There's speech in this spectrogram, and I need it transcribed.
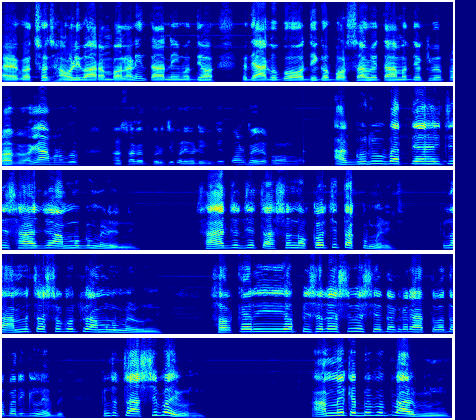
ଏ, ଗଛ ଝାଉଁଳିବା ଆରମ୍ଭ ହେଲାଣି ତା ନେଇ ମଧ୍ୟ ଯଦି ଆଗକୁ ଅଧିକ ବର୍ଷା ହୁଏ ତାହା ମଧ୍ୟ କିଭଳି ପ୍ରଭାବ ପଡ଼ିବ? ଆଜ୍ଞା ଆପଣଙ୍କୁ ଅ, ସ୍ୱାଗତ କରୁଛି କଳିଙ୍ଗ ଟିଭି କି କଣ କହିବେ ଆପଣ ଆଗରୁ ବାତ୍ୟା ହେଇଛି ସାହାଯ୍ୟ ଆମକୁ ମିଳେନି। ସାହାଯ୍ୟ ଯିଏ ଚାଷ ନ କରିଛି ତାକୁ ମିଳିଛି। କିନ୍ତୁ ଆମେ ଚାଷ କରୁଛୁ ଆମକୁ ମିଳୁନି। ସରକାରୀ ଅଫିସର ଆସିବେ ସିଏ ତାଙ୍କର ହାତ ଭାତ କରିକି ନେବେ। କିନ୍ତୁ ଚାଷୀ ପାଇବନି। ଆମେ କେବେ ବି ପାଇବୁନି।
